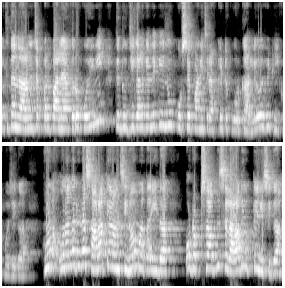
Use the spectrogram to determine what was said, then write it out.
ਇੱਕ ਤਾਂ ਨਰਮ ਚੱਪਲ ਪਾ ਲਿਆ ਕਰੋ ਕੋਈ ਵੀ ਤੇ ਦੂਜੀ ਗੱਲ ਕਹਿੰਦੇ ਕਿ ਇਹਨੂੰ ਕੋਸੇ ਪਾਣੀ 'ਚ ਰੱਖ ਕੇ ਟਕੋਰ ਕਰ ਲਿਓ, ਇਹ ਠੀਕ ਹੋ ਜਾਏਗਾ। ਹੁਣ ਉਹਨਾਂ ਦਾ ਜਿਹੜਾ ਸਾਰਾ ਧਿਆਨ ਸੀ ਨਾ ਉਹ ਮਾਤਾ ਜੀ ਦਾ, ਉਹ ਡਾਕਟਰ ਸਾਹਿਬ ਦੀ ਸਲਾਹ ਦੇ ਉੱਤੇ ਨਹੀਂ ਸੀਗਾ।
